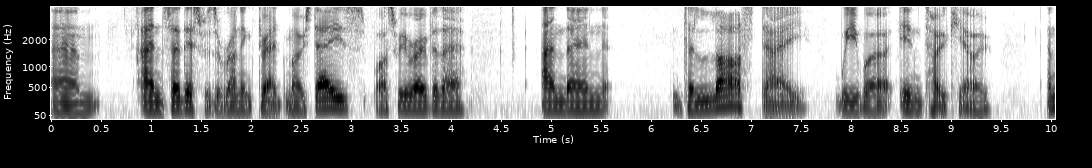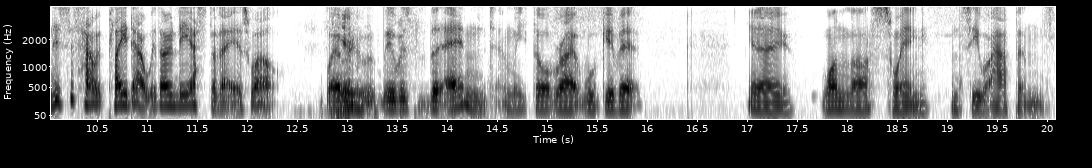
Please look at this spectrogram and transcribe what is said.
Um, and so this was a running thread most days whilst we were over there. And then the last day we were in Tokyo, and this is how it played out with only yesterday as well, where Yeah. it, it was the end, and we thought, right, we'll give it, you know, one last swing and see what happens.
